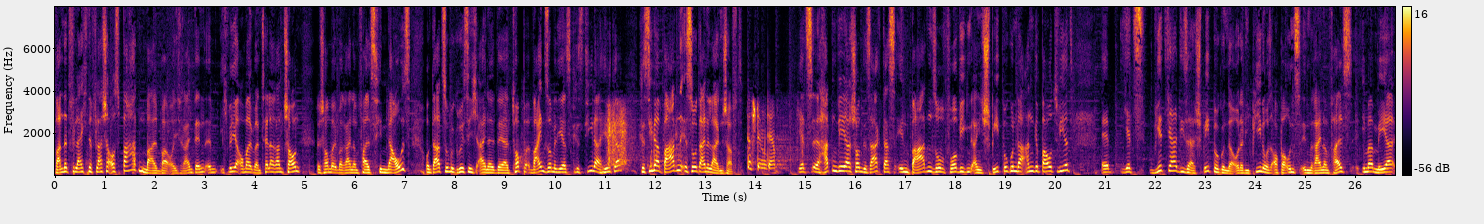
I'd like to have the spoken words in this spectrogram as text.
wandert vielleicht eine Flasche aus Baden mal bei euch rein. Denn ähm, ich will ja auch mal über den Tellerrand schauen. Wir schauen mal über Rheinland-Pfalz hinaus. Und dazu begrüße ich eine der Top-Weinsommeliers, Christina Hilker. Christina, Baden ist so deine Leidenschaft. Das stimmt, ja. Jetzt äh, hatten wir ja schon gesagt, dass in Baden so vorwiegend eigentlich Spätburgunder angebaut wird. Äh, jetzt wird ja dieser Spätburgunder oder die Pinos auch bei uns in Rheinland-Pfalz immer mehr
